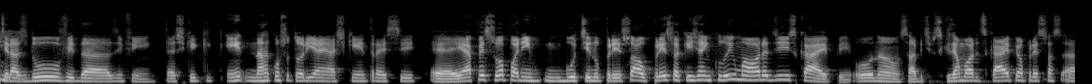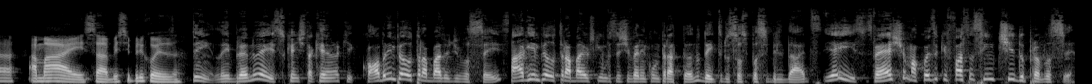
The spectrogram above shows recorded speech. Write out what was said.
tirar as dúvidas, enfim. Acho que, que na consultoria, acho que entra esse... É, e a pessoa pode embutir no preço, ah, o preço aqui já inclui uma hora de Skype, ou não, sabe? Tipo, se quiser uma hora de Skype, é um preço a, a mais, sabe? Esse tipo de coisa. Sim, lembrando é isso que a gente tá querendo aqui. Cobrem pelo trabalho de vocês, paguem pelo trabalho de quem vocês estiverem contratando dentro das suas possibilidades. E é isso. Feche uma coisa que faça sentido para você.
